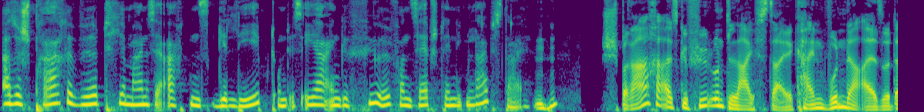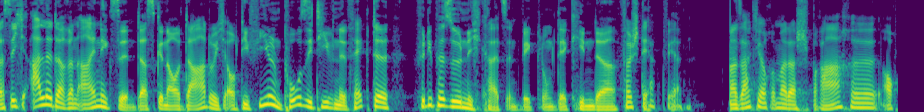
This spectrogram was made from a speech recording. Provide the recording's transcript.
Also Sprache wird hier meines Erachtens gelebt und ist eher ein Gefühl von selbstständigem Lifestyle. Mhm. Sprache als Gefühl und Lifestyle. Kein Wunder also, dass sich alle darin einig sind, dass genau dadurch auch die vielen positiven Effekte für die Persönlichkeitsentwicklung der Kinder verstärkt werden. Man sagt ja auch immer, dass Sprache auch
